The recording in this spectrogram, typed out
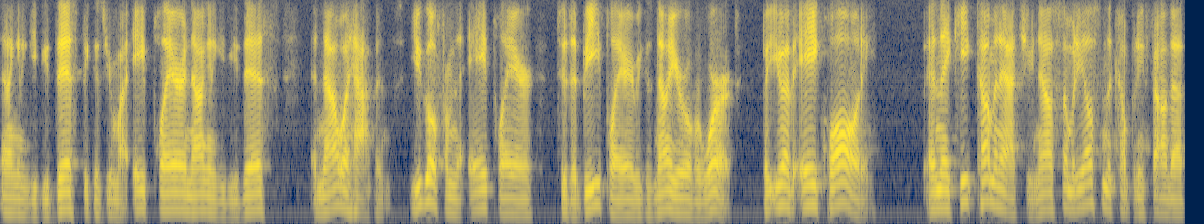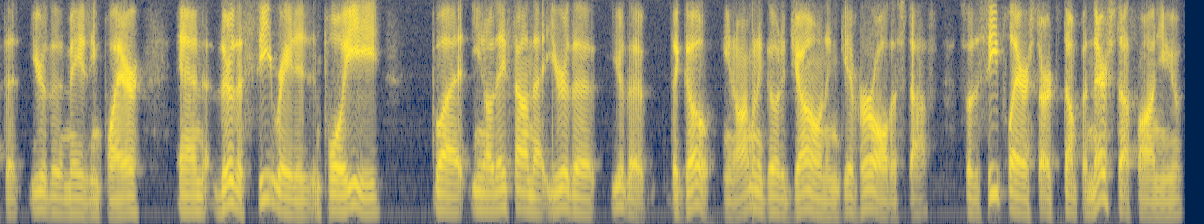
and I'm going to give you this because you're my A player and now I'm going to give you this." And now what happens? You go from the A player to the B player because now you're overworked, but you have A quality. And they keep coming at you. Now somebody else in the company found out that you're the amazing player and they're the C-rated employee but you know they found that you're the you're the the goat. You know, I'm going to go to Joan and give her all the stuff. So the C player starts dumping their stuff on you,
